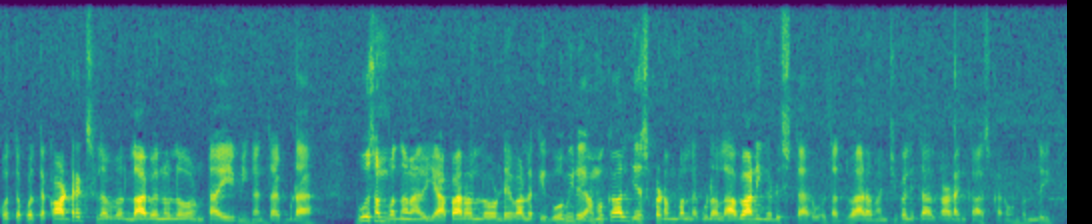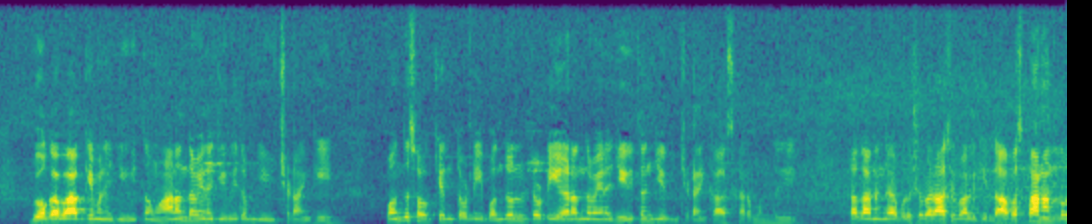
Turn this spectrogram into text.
కొత్త కొత్త కాంట్రాక్ట్స్ లాభంలో ఉంటాయి. మీకంతా కూడా భూ సంబంధమైన వ్యాపారంలో ఉండే వాళ్ళకి భూమిని అమ్మకాలు చేసుకోవడం వల్ల కూడా లాభాన్ని గడుస్తారు. తద్వారా మంచి ఫలితాలు రావడానికి ఆస్కారం ఉంటుంది. భోగభాగ్యమైన జీవితం ఆనందమైన జీవితం జీవించడానికి బంధు సౌఖ్యంతో బంధువులతోటి ఆనందమైన జీవితం జీవించడానికి ఆస్కారం ఉంది. ప్రధానంగా వృషభ రాశి వాళ్ళకి లాభస్థానంలో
